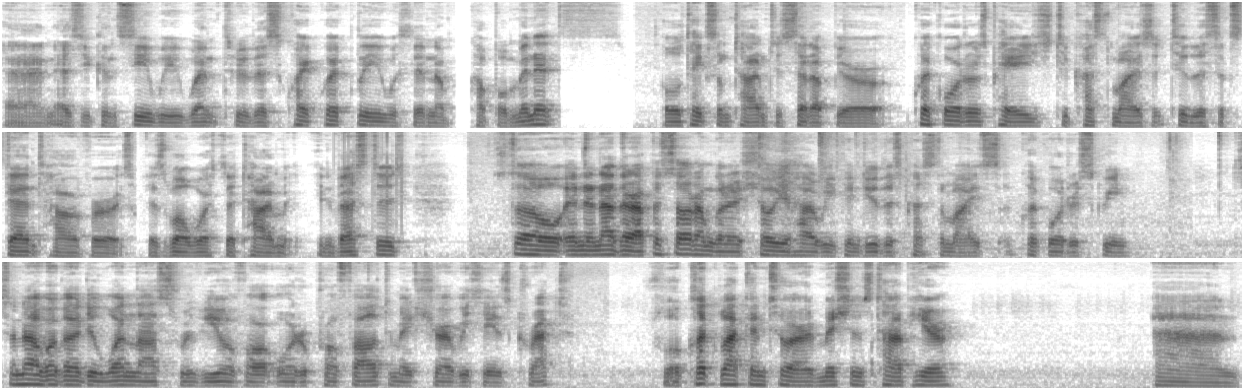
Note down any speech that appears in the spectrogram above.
And as you can see, we went through this quite quickly within a couple minutes. It will take some time to set up your quick orders page to customize it to this extent. However, it's well worth the time invested. So in another episode, I'm going to show you how we can do this customized quick order screen. So now we're going to do one last review of our order profile to make sure everything is correct. So we'll click back into our admissions tab here. And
